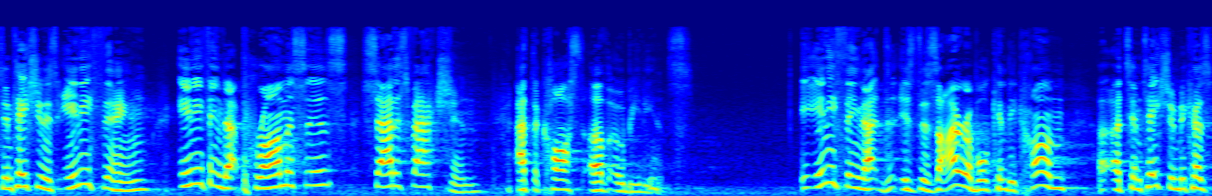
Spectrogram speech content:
Temptation is anything, anything that promises satisfaction at the cost of obedience. Anything that is desirable can become a, temptation because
